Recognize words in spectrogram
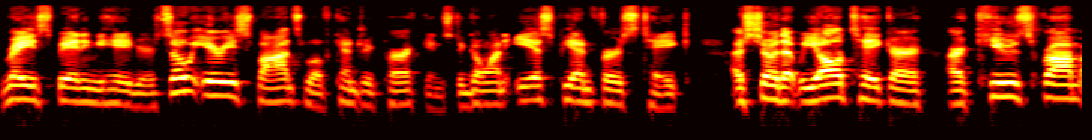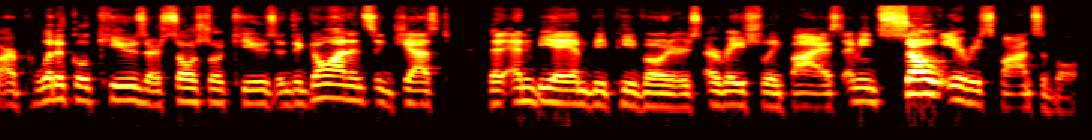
race banning behavior. So irresponsible of Kendrick Perkins to go on ESPN First Take, a show that we all take our, our cues from, our political cues, our social cues, and to go on and suggest that NBA MVP voters are racially biased. I mean, so irresponsible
